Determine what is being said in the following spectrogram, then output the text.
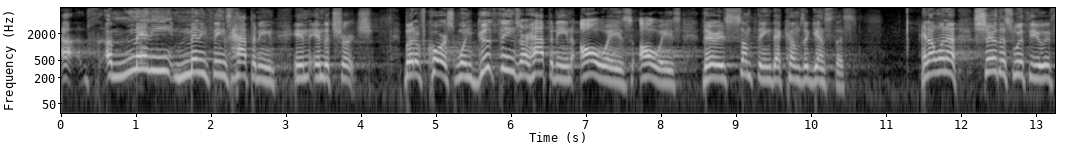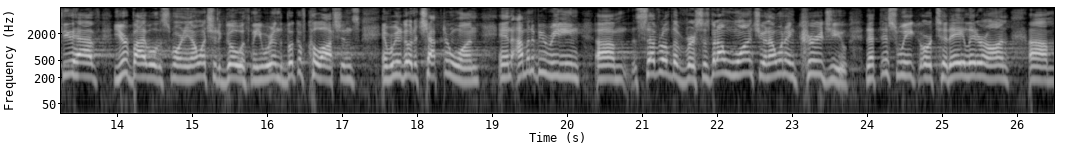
uh, many, many things happening in, in the church. But of course, when good things are happening, always, always, there is something that comes against us. And I want to share this with you. If you have your Bible this morning, I want you to go with me. We're in the book of Colossians, and we're going to go to chapter one. And I'm going to be reading um, several of the verses, but I want you and I want to encourage you that this week or today, later on, um,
